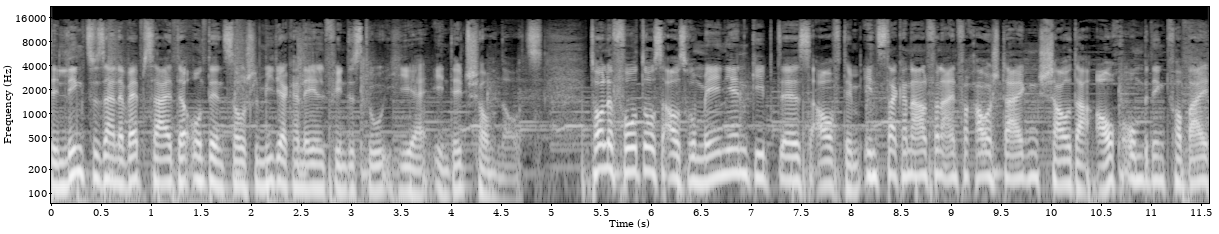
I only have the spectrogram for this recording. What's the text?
Den Link zu seiner Webseite und den Social Media Kanälen findest du hier in den Show Notes. Tolle Fotos aus Rumänien gibt es auf dem Insta-Kanal von Einfach Aussteigen. Schau da auch unbedingt vorbei.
